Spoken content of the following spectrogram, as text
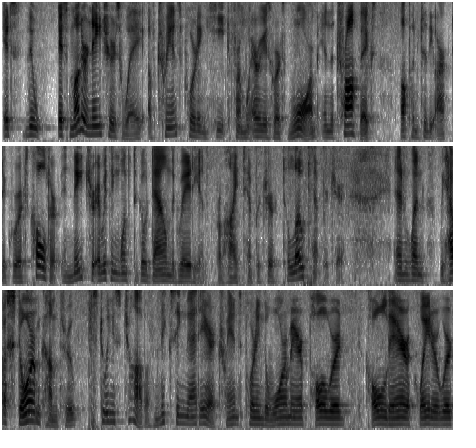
It's, the, it's Mother Nature's way of transporting heat from areas where it's warm in the tropics up into the Arctic where it's colder. In nature, everything wants to go down the gradient from high temperature to low temperature. And when we have a storm come through, it's doing its job of mixing that air, transporting the warm air poleward, cold air, equator, we're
